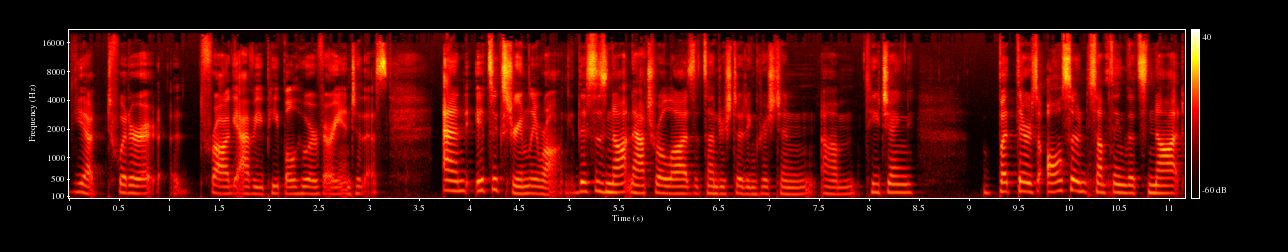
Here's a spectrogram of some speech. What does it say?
yeah Twitter uh, frog avy people who are very into this. And it's extremely wrong. This is not natural law as it's understood in Christian um, teaching. But there's also something that's not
